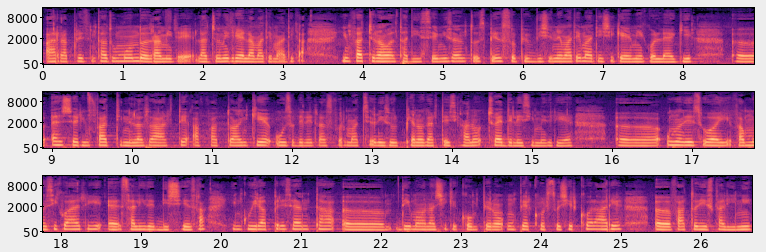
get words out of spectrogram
ha rappresentato un mondo tramite la geometria e la matematica. Infatti una volta disse mi sento spesso più vicino ai matematici che ai miei colleghi. Eh, Escher infatti nella sua arte ha fatto anche uso delle trasformazioni sul piano cartesiano, cioè delle simmetrie. Uh, uno dei suoi famosi quadri è Salita e discesa, in cui rappresenta uh, dei monaci che compiono un percorso circolare uh, fatto di scalini,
